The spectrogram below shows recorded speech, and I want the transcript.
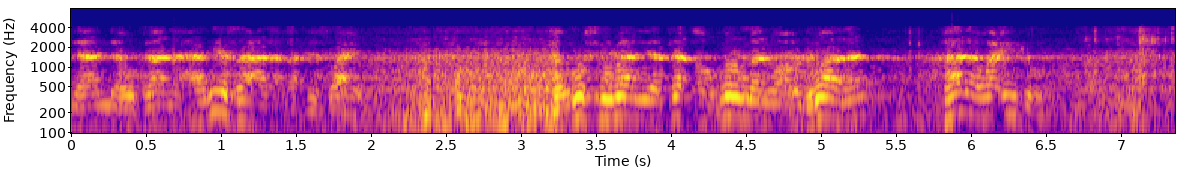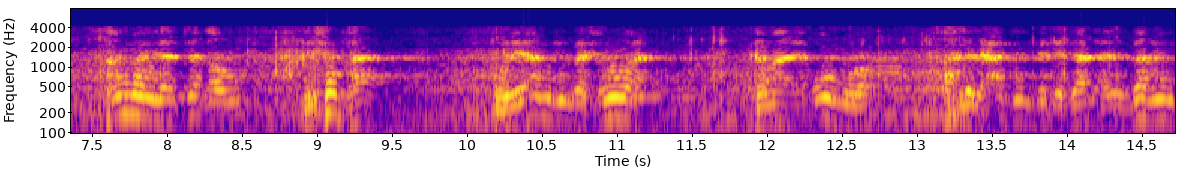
لأنه كان حريصا على قتل صاحبه. فالمسلمان إذا التقوا ظلما وعدوانا هذا وعيدهم أما إذا التقوا لشبهة ولأمر مشروع كما يقوم أهل العدل بقتال أهل البغي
